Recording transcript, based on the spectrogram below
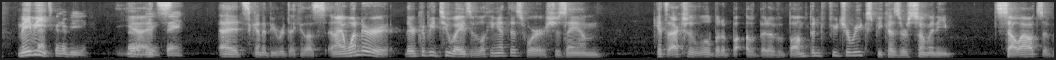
maybe it's going to be yeah, be it's insane. It's going to be ridiculous, and I wonder there could be two ways of looking at this, where Shazam gets actually a little bit of a bit of a bump in future weeks because there's so many sellouts of,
